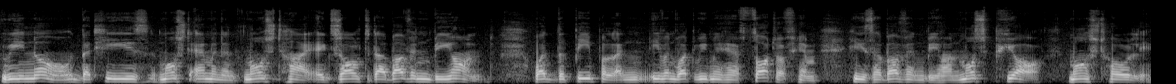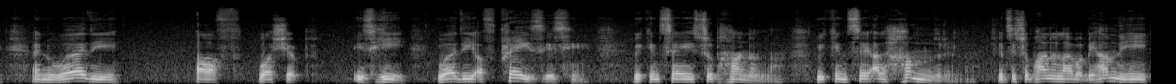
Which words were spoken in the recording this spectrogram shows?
we know that He is most eminent, most high, exalted above and beyond what the people and even what we may have thought of Him. He is above and beyond, most pure, most holy, and worthy of worship is He. Worthy of praise is He. We can say Subhanallah. We can say Alhamdulillah. You can say Subhanallah wa bihamdihi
